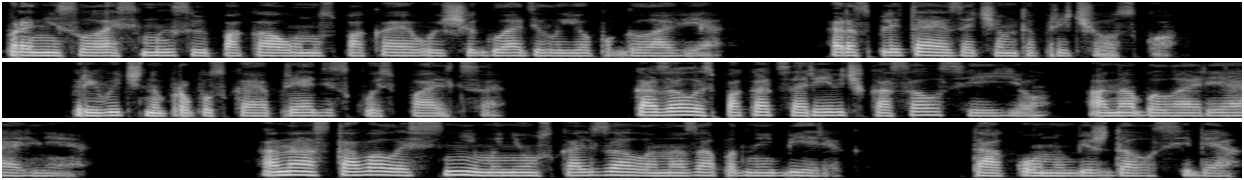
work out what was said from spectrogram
Пронеслась мысль, пока он успокаивающе гладил ее по голове, расплетая зачем-то прическу, привычно пропуская пряди сквозь пальцы, Казалось, пока царевич касался ее, она была реальнее. Она оставалась с ним и не ускользала на западный берег. Так он убеждал себя.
